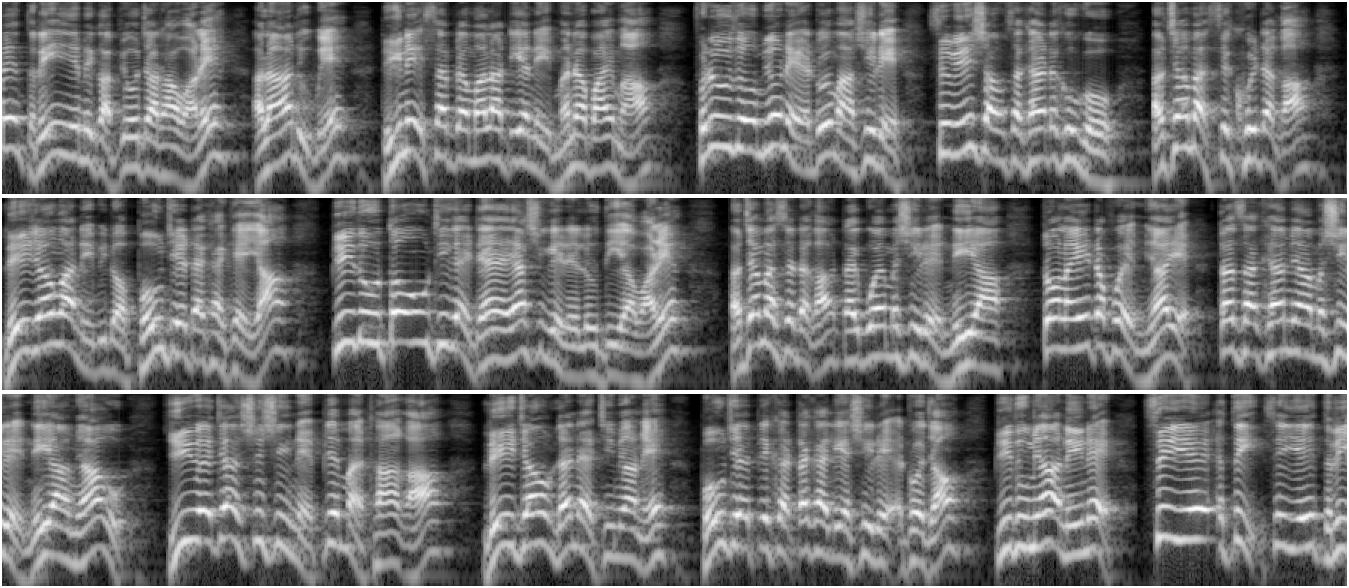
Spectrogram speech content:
ရင်းသတင်းရင်းမြစ်ကပြောကြားထားပါတယ်အလားတူပဲဒီကနေ့စက်တင်ဘာလ1ရက်နေ့မနက်ပိုင်းမှာဖရူဇုံမြို့နယ်အတွင်းမှာရှိတဲ့စစ်ဘေးရှောင်စခန်းတစ်ခုကိုအချမ်းဘတ်စစ်ခွေးတပ်ကလေကြောင်းကနေပြီးတော့ဘုံကျဲတိုက်ခိုက်ခဲ့ရာပြည်သူ3ဦးထိခိုက်ဒဏ်ရာရရှိခဲ့တယ်လို့သိရပါတယ် အကြမ်းဖက်စစ်တပ်ကတိုက်ပွဲမရှိတဲ့နေရာတော်လိုင်းရေးတပ်ဖွဲ့များရဲ့တပ်စခန်းများမရှိတဲ့နေရာများကိုရည်ရွယ်ချက်ရှိရှိနဲ့ပြစ်မှတ်ထားကလေကြောင်းလက်နက်ကြီးများနဲ့ဘုံကျဲပစ်ခတ်တိုက်ခိုက်လျက်ရှိတဲ့အတွက်ကြောင့်ပြည်သူများအနေနဲ့စစ်ရေးအသည့်စစ်ရေးသတိ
